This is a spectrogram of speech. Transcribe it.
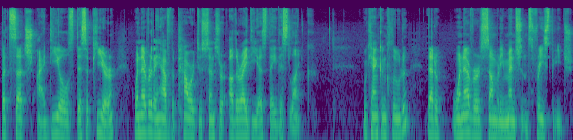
but such ideals disappear whenever they have the power to censor other ideas they dislike. We can conclude that whenever somebody mentions free speech,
